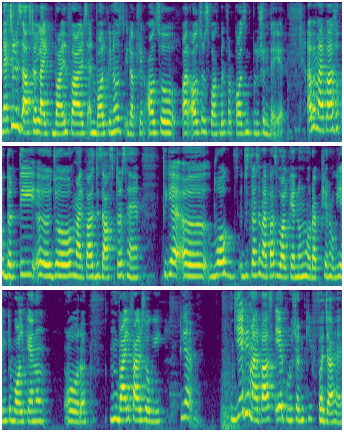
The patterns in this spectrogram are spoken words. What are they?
Natural disaster like wildfires and volcanoes eruption also are also responsible for causing pollution in the air. अब हमारे पास जो कुदरती जो हमारे पास डिज़ास्टर्स हैं, ठीक है वो जिस तरह से हमारे पास वॉलकैनो eruption होगी, यानी कि वॉलकैनो और वाइल्ड फायर्स होगी, ठीक ये भी हमारे पास एयर पोल्यूशन की वजह है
